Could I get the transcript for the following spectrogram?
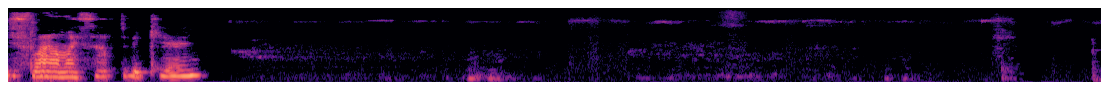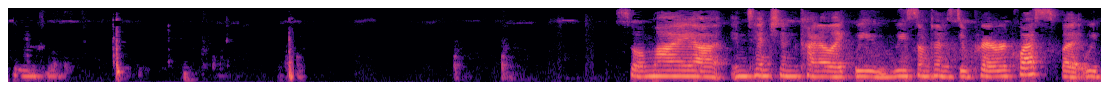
just allow myself to be carried. Beautiful. So my uh, intention, kind of like we we sometimes do prayer requests, but we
